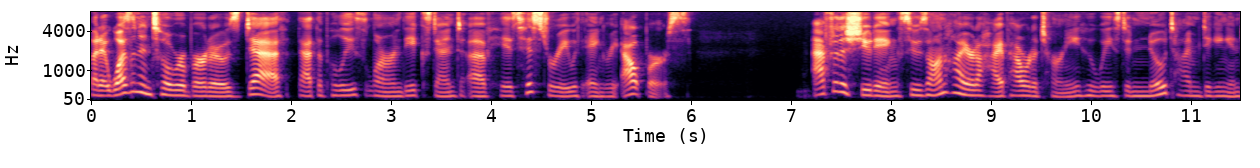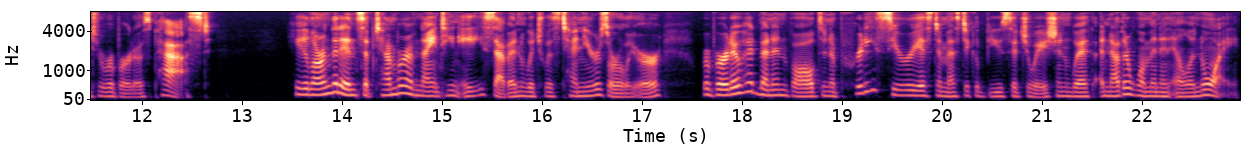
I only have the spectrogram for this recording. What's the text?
But it wasn't until Roberto's death that the police learned the extent of his history with angry outbursts. After the shooting, Suzanne hired a high powered attorney who wasted no time digging into Roberto's past. He learned that in September of 1987, which was 10 years earlier, Roberto had been involved in a pretty serious domestic abuse situation with another woman in Illinois.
